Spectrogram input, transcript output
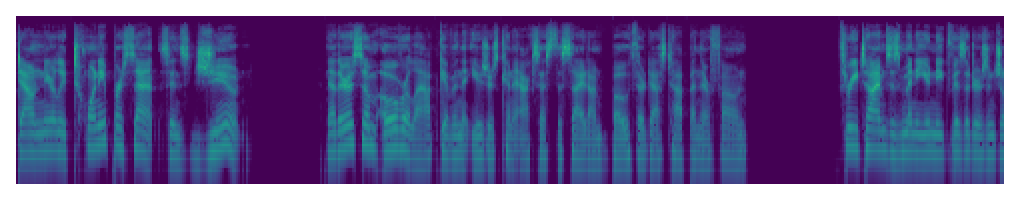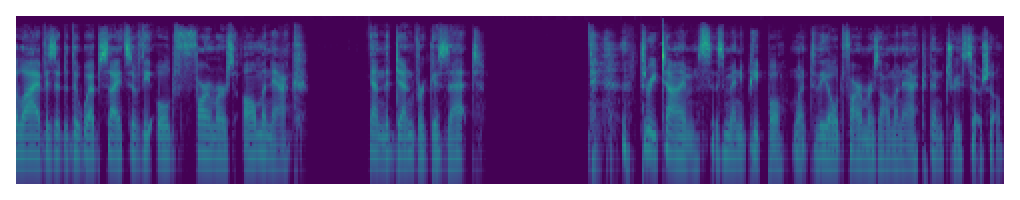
down nearly 20% since June. Now, there is some overlap given that users can access the site on both their desktop and their phone. Three times as many unique visitors in July visited the websites of the Old Farmer's Almanac and the Denver Gazette. Three times as many people went to the Old Farmer's Almanac than Truth Social.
